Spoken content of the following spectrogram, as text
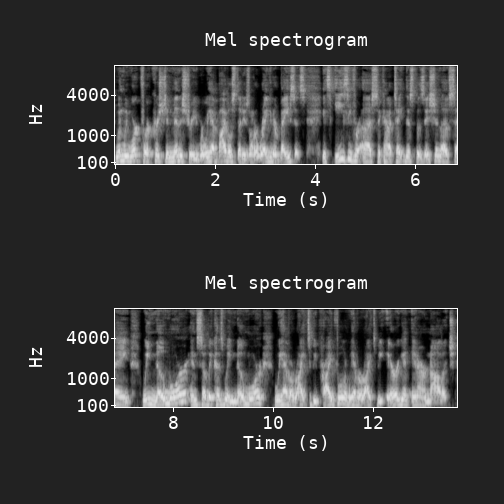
When we work for a Christian ministry where we have Bible studies on a regular basis, it's easy for us to kind of take this position of saying we know more, and so because we know more, we have a right to be prideful or we have a right to be arrogant in our knowledge.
